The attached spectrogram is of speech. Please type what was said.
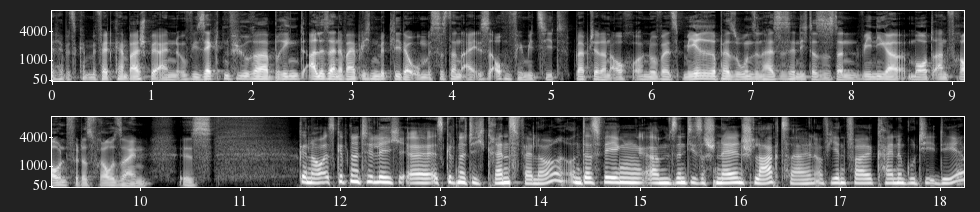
ich habe jetzt mir fällt kein Beispiel ein, irgendwie Sektenführer bringt alle seine weiblichen Mitglieder um. Ist das dann ist auch ein Femizid? Bleibt ja dann auch, nur weil es mehrere Personen sind, heißt es ja nicht, dass es dann weniger Mord an Frauen für das Frausein ist. Genau, es gibt natürlich, äh, es gibt natürlich Grenzfälle und deswegen ähm, sind diese schnellen Schlagzeilen auf jeden Fall keine gute Idee.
